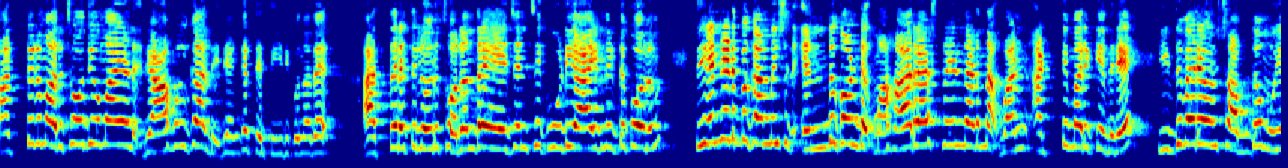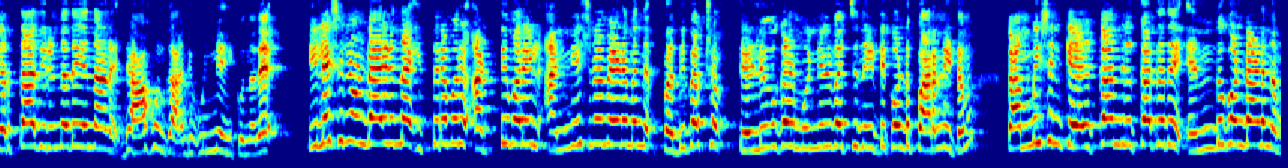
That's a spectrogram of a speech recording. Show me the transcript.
മറ്റൊരു മറുചോദ്യവുമായാണ് രാഹുൽ ഗാന്ധി രംഗത്തെത്തിയിരിക്കുന്നത്. അത്തരത്തിൽ ഒരു സ്വതന്ത്ര ഏജൻസി കൂടി ആയിരുന്നിട്ട് പോലും തിരഞ്ഞെടുപ്പ് കമ്മീഷൻ എന്തുകൊണ്ട് മഹാരാഷ്ട്രയിൽ നടന്ന വൻ അട്ടിമറിക്കെതിരെ ഇതുവരെ ഒരു ശബ്ദം ഉയർത്താതിരുന്നത് എന്നാണ് രാഹുൽ ഗാന്ധി ഉന്നയിക്കുന്നത്. ഇലക്ഷനിൽ ഉണ്ടായിരുന്ന ഇത്തരമൊരു അട്ടിമറിയിൽ അന്വേഷണം വേണമെന്ന് പ്രതിപക്ഷം തെളിവുകൾ മുന്നിൽ വെച്ച് നീട്ടിക്കൊണ്ട് പറഞ്ഞിട്ടും കമ്മീഷൻ കേൾക്കാൻ നിൽക്കാത്തത് എന്തുകൊണ്ടാണെന്നും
